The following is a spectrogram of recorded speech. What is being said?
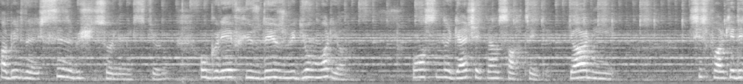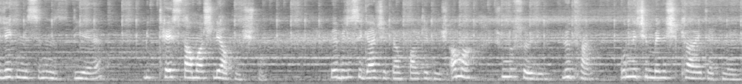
Ha bir de size bir şey söylemek istiyorum. O Grave %100 videom var ya. O aslında gerçekten sahteydi. Yani siz fark edecek misiniz diye bir test amaçlı yapmıştım. Ve birisi gerçekten fark etmiş ama şunu söyleyeyim lütfen bunun için beni şikayet etmeyin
